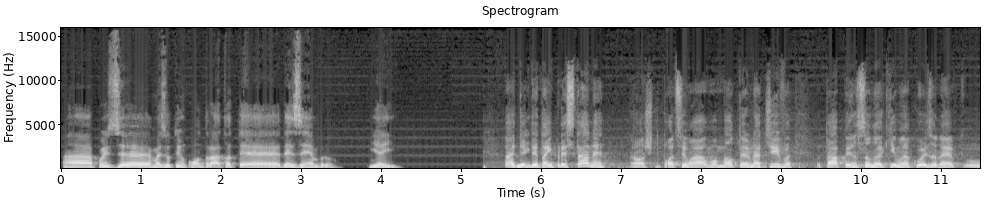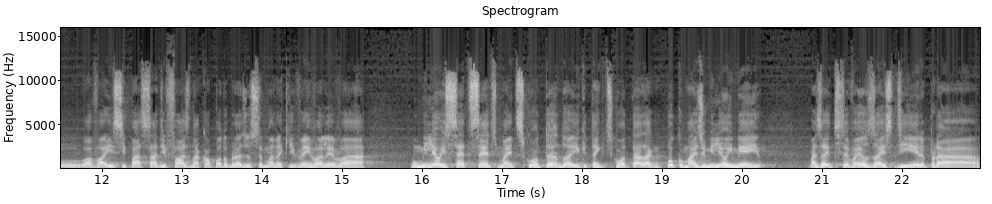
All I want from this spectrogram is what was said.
Ah, pois é, mas eu tenho um contrato até dezembro. E aí? Ah, tem que tentar emprestar, né? Eu acho que pode ser uma, uma, alternativa. Eu estava pensando aqui uma coisa, né? O, Havaí, se passar de fase na Copa do Brasil semana que vem, vai levar 1 milhão e 700, mas descontando aí o que tem que descontar, dá um pouco mais de um milhão e meio. Mas aí você vai usar esse dinheiro para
